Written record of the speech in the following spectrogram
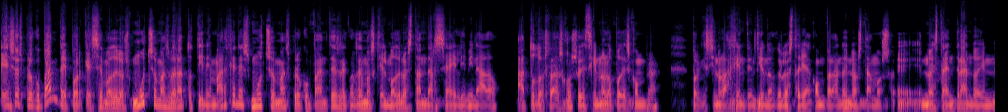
Eso es preocupante porque ese modelo es mucho más barato, tiene márgenes mucho más preocupantes. Recordemos que el modelo estándar se ha eliminado a todos rasgos, es decir, no lo puedes comprar, porque si no la gente entiendo que lo estaría comprando y no estamos, eh, no está entrando en,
